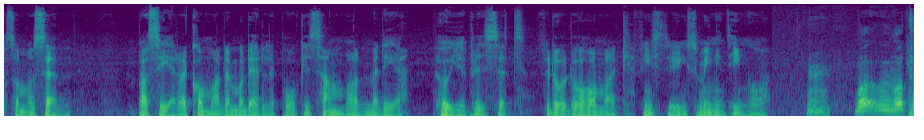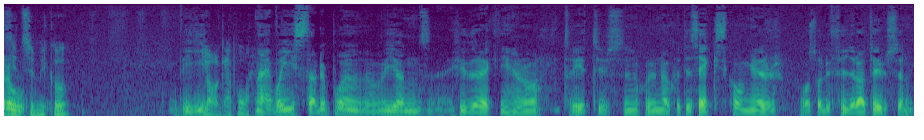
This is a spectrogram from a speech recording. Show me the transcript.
som man sen baserar kommande modeller på och i samband med det höjer priset. För då, då har man, finns det ju liksom ingenting att... Nej. Vad, vad finns tror... inte så mycket att vi, klaga på. Nej, vad gissar du på? Vi gör en huvudräkning här då. 3776 gånger, vad sa du, 4000.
